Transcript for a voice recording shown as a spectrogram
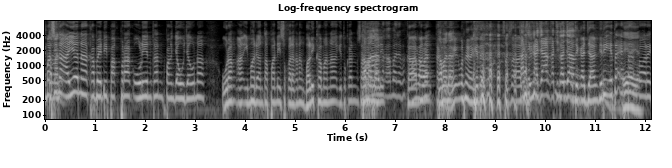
Masih na ayeuna kabeh di Pakprak ulin kan pang jauh-jauhna. Urang ah, imah di Antapani suka kadang-kadang balik ke mana gitu kan. Salah mana, balik. ka mana, Ka mana? Ka mana? Kaki ke mana gitu. Sok salah Kaci gitu. kajang, kaci kajang. Kaci kajang. Jadi eta eta Iya, iya. bro are.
